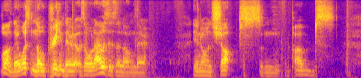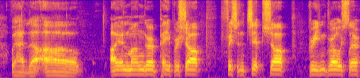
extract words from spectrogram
Well, there was no green there. It was all houses along there, you know, and shops and pubs. We had uh, uh, ironmonger, paper shop, fish and chip shop, greengrocer,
